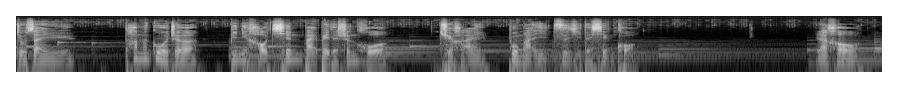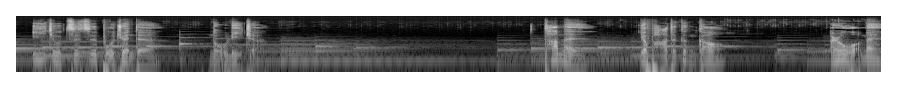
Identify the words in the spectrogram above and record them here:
就在于，他们过着比你好千百倍的生活，却还不满意自己的现况。然后，依旧孜孜不倦地努力着。他们要爬得更高，而我们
